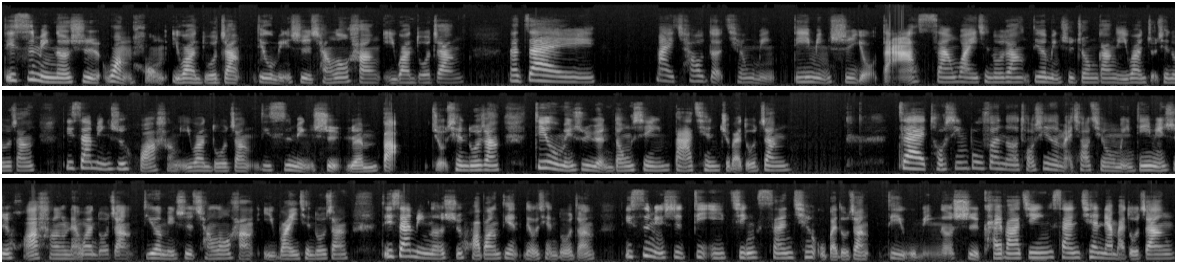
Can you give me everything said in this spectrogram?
第四名呢是旺宏一万多张，第五名是长隆行一万多张。那在卖超的前五名，第一名是友达三万一千多张，第二名是中钢一万九千多张，第三名是华航一万多张，第四名是人保九千多张，第五名是远东新八千九百多张。在投信部分呢，投信的买超前五名，第一名是华航两万多张，第二名是长隆行一万一千多张，第三名呢是华邦电六千多张，第四名是第一金三千五百多张，第五名呢是开发金三千两百多张。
